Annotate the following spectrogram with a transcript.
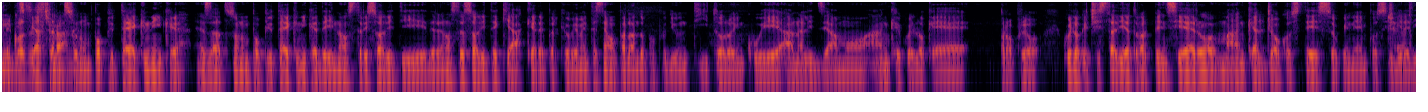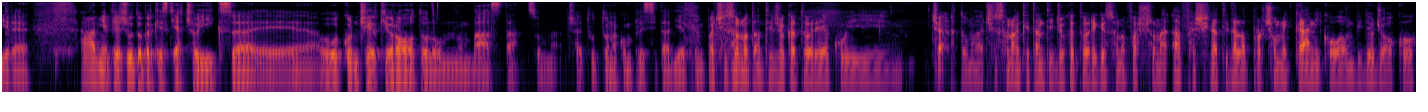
mi dispiace, ma sono un po' più tecniche, esatto, sono un po' più tecniche dei nostri soliti, delle nostre solite chiacchiere, perché ovviamente stiamo parlando proprio di un titolo in cui analizziamo anche quello che è proprio quello che ci sta dietro al pensiero, ma anche al gioco stesso, quindi è impossibile certo. dire ah mi è piaciuto perché schiaccio X e, o con cerchio rotolo, non basta, insomma c'è tutta una complessità dietro. Ma ci sono tanti giocatori a cui Certo, ma ci sono anche tanti giocatori che sono affascinati dall'approccio meccanico a un videogioco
